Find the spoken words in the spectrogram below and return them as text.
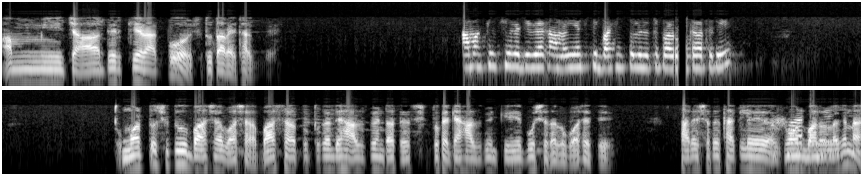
আমি যাদেরকে রাখব শুধু তারাই থাকবে। আমাকে ছেড়ে দিবেন আমি আজকে বাসায় চলে যেতে পারব তাড়াতাড়ি? তোমার তো শুধু বাসা বাসা। বাসা তো তো খালি হাজবেন্ড আছে তো খালি হাজবেন্ড কে নিয়ে বসে থাকো বাসাতে। স্যারের সাথে থাকলে মন ভালো লাগে না?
